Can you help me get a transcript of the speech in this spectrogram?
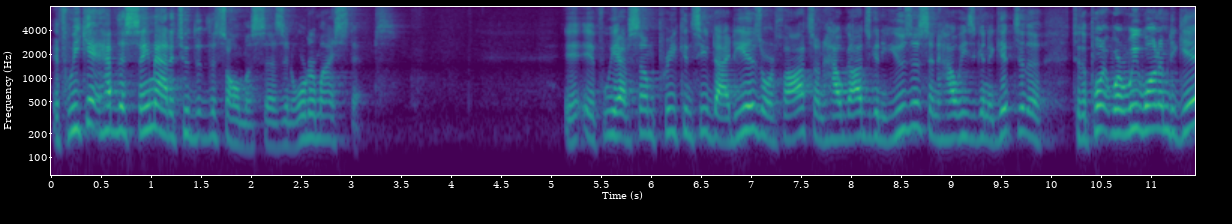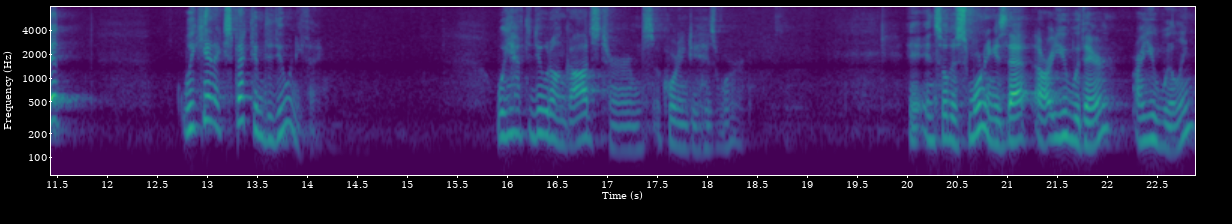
If we can't have the same attitude that the psalmist says, in order my steps, if we have some preconceived ideas or thoughts on how God's going to use us and how He's going to get to the, to the point where we want Him to get, we can't expect Him to do anything. We have to do it on God's terms according to His word. And so this morning, is that, are you there? Are you willing?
